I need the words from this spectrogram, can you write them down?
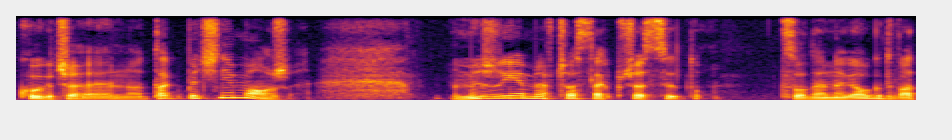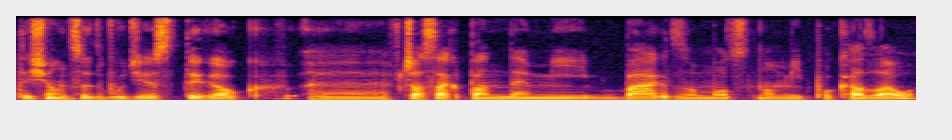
kurczę, no tak być nie może. My żyjemy w czasach przesytu co ten rok 2020 rok e, w czasach pandemii bardzo mocno mi pokazał.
